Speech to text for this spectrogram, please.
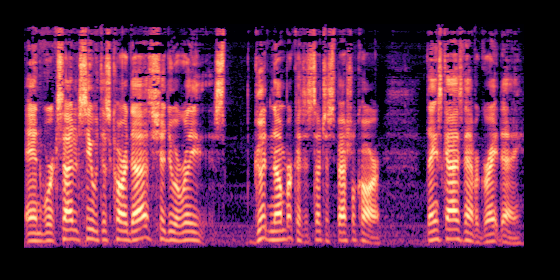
and we're excited to see what this car does. Should do a really good number because it's such a special car. Thanks, guys, and have a great day.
